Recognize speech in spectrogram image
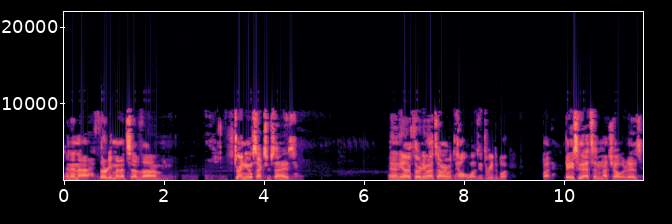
And then uh, 30 minutes of um, strenuous exercise. And then the other 30 minutes, I don't remember what the hell it was. You have to read the book. But basically, that's in a nutshell what it is.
